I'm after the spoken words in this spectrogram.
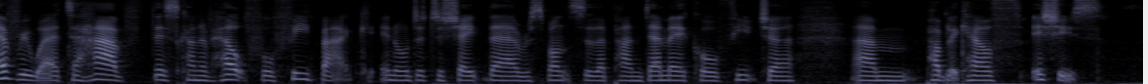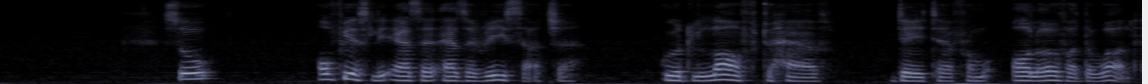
everywhere to have this kind of helpful feedback in order to shape their response to the pandemic or future um, public health issues? So, obviously, as a, as a researcher, we would love to have data from all over the world.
